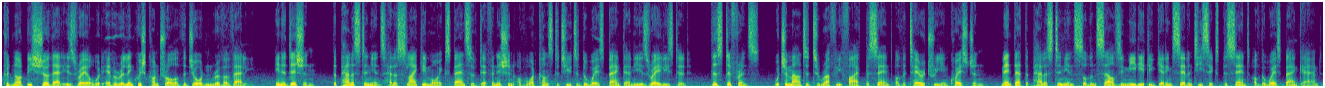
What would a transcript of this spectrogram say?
could not be sure that Israel would ever relinquish control of the Jordan River Valley. In addition, the Palestinians had a slightly more expansive definition of what constituted the West Bank than the Israelis did. This difference, which amounted to roughly 5% of the territory in question, meant that the Palestinians saw themselves immediately getting 76% of the West Bank and,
